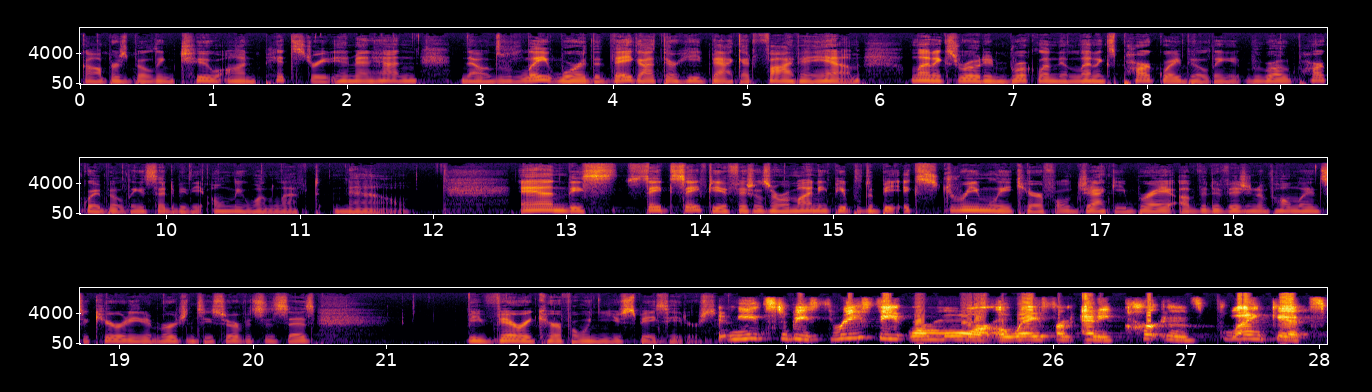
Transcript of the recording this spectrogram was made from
Gompers Building 2 on Pitt Street in Manhattan. Now it's late word that they got their heat back at 5 a.m. Lenox Road in Brooklyn, the Lenox Parkway building, Road Parkway building is said to be the only one left now. And the state safety officials are reminding people to be extremely careful. Jackie Bray of the Division of Homeland Security and Emergency Services says be very careful when you use space heaters. It needs to be three feet or more away from any curtains, blankets,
